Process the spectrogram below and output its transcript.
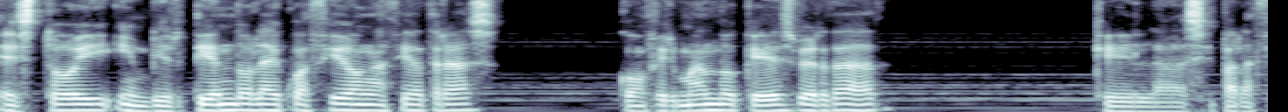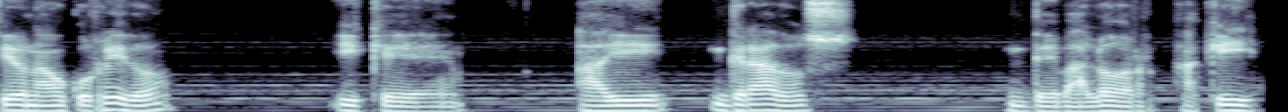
estoy invirtiendo la ecuación hacia atrás, confirmando que es verdad que la separación ha ocurrido y que hay grados de valor aquí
